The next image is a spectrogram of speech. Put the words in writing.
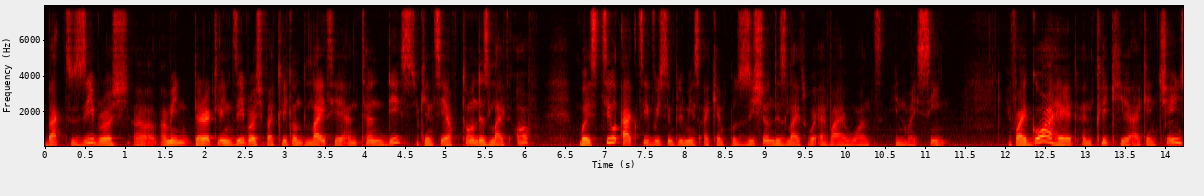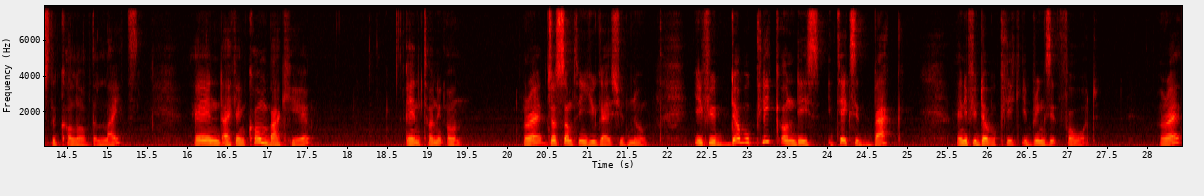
back to ZBrush uh, I mean directly in ZBrush if I click on the light here and turn this you can see I've turned this light off but it's still active which simply means I can position this light wherever I want in my scene. If I go ahead and click here I can change the color of the light and I can come back here and turn it on. All right just something you guys should know. If you double click on this it takes it back and if you double click it brings it forward. All right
